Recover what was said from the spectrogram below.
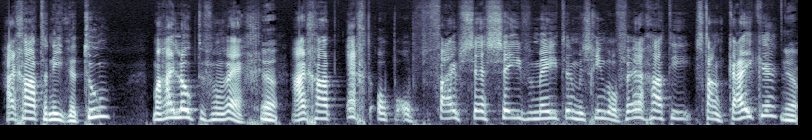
Hij gaat er niet naartoe, maar hij loopt er van weg. Ja. Hij gaat echt op, op 5, 6, 7 meter, misschien wel ver, gaat hij staan kijken Ja.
